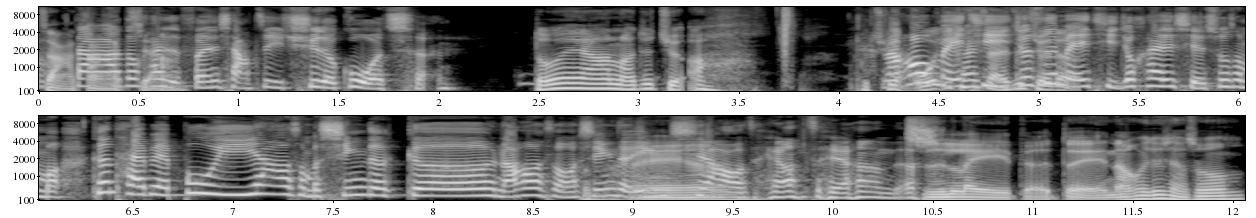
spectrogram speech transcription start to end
炸大家，大家都开始分享自己去的过程。对啊，然后就觉得啊，然后媒体就，就是媒体就开始写说什么跟台北不一样，什么新的歌，然后什么新的音效，怎样怎样的之类的。对，然后就想说。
